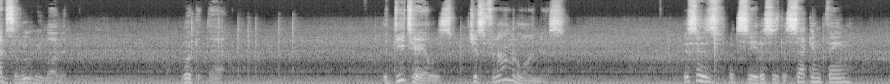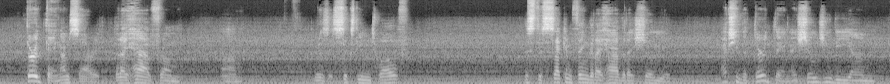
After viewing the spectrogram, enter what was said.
Absolutely love it. Look at that. The detail is just phenomenal on this. This is, let's see, this is the second thing, third thing, I'm sorry, that I have from, um, what is it, 1612? This is the second thing that I have that I show you. Actually, the third thing, I showed you the, um,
